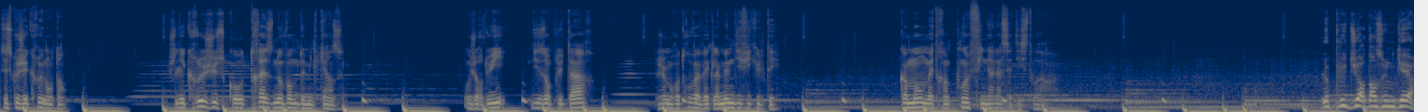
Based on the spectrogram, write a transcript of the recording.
C'est ce que j'ai cru longtemps. Je l'ai cru jusqu'au 13 novembre 2015. Aujourd'hui, dix ans plus tard, je me retrouve avec la même difficulté. Comment mettre un point final à cette histoire? Le plus dur dans une guerre,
